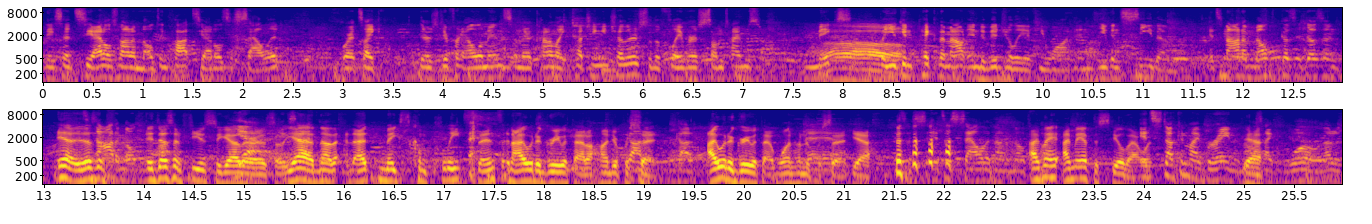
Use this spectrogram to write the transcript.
they said Seattle's not a melting pot; Seattle's a salad, where it's like there's different elements and they're kind of like touching each other, so the flavors sometimes mix, but you Oh. can pick them out individually if you want, and you can see them. It's not a melt because it doesn't. Yeah, it doesn't. Not a melting It doesn't fuse together. Yeah, so yeah, no, that, that makes complete sense, and I would agree with that 100. percent Got it, got it. I would agree with that 100. percent Yeah. It's a, it's a salad, not a melt. I may I may have to steal that one. It's stuck in my brain, and I Yeah. was like, "Whoa, that is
